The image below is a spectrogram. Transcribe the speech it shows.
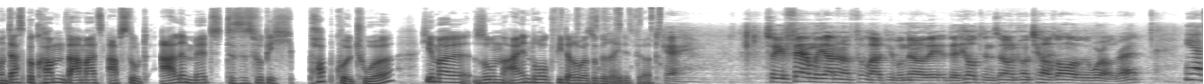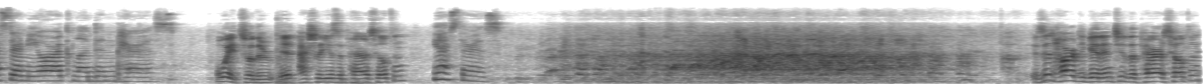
und das bekommen damals absolut alle mit. Das ist wirklich Popkultur. Hier mal so ein Eindruck, wie darüber so geredet wird. Okay. So your family, I don't know if a lot of people know, the, the Hiltons own hotels all over the world, right? Yes, they're New York, London, Paris. Oh wait, so there it actually is a Paris Hilton? Yes, there is. Is it hard to get into the Paris Hilton?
